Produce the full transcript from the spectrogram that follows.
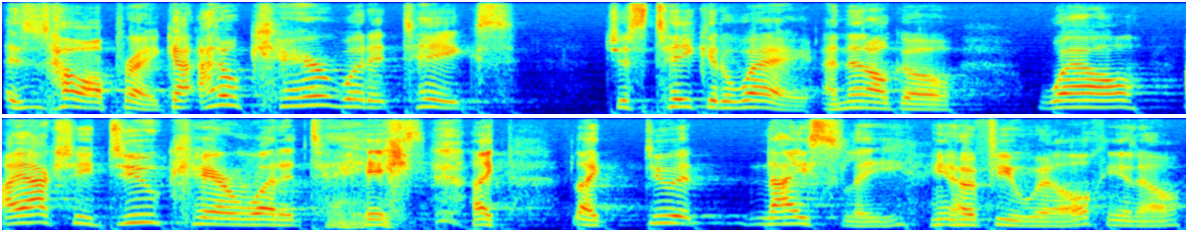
this is how I'll pray. God, I don't care what it takes, just take it away. And then I'll go, well, I actually do care what it takes. like, like do it nicely, you know, if you will, you know.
